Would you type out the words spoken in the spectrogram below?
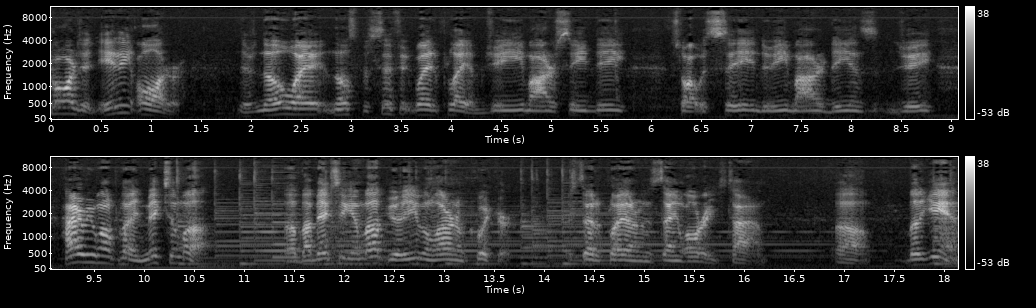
chords in any order. There's no way, no specific way to play them. G, E minor, C, D. Start with C and do E minor, D, and G. However you want to play, mix them up. Uh, by mixing them up, you'll even learn them quicker instead of playing them in the same order each time. Uh, but again,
